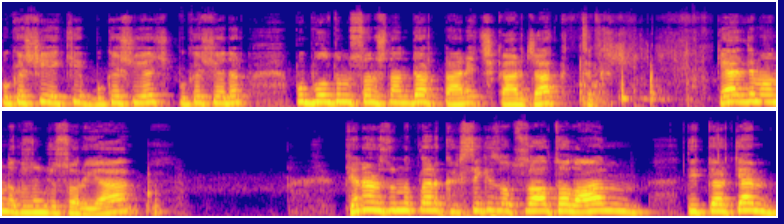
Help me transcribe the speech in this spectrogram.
bu köşeye 2, bu köşeye 3, bu köşeye 4. Bu bulduğumuz sonuçtan 4 tane çıkaracaktık. Geldim 19. soruya. Kenar uzunlukları 48-36 olan dikdörtgen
